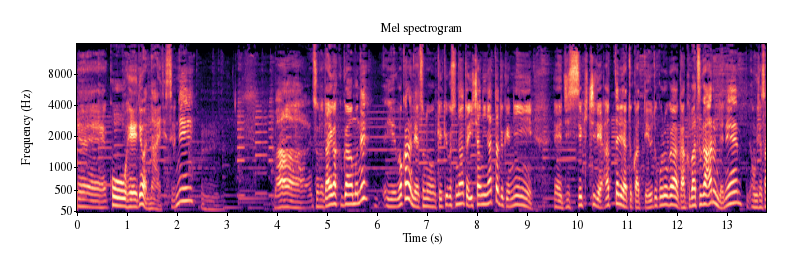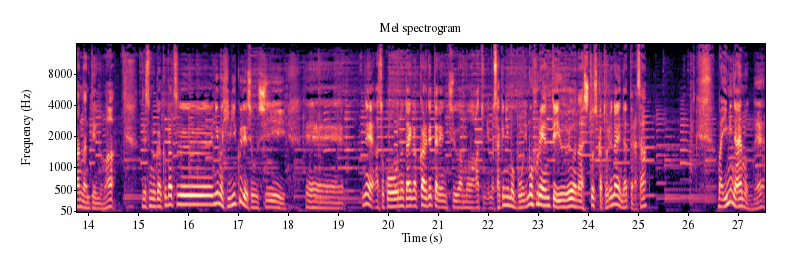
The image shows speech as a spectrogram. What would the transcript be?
え、公平ではないですよね。うん。まあその大学側もね分かるんでその結局その後医者になった時に、えー、実績値であったりだとかっていうところが学罰があるんでねお医者さんなんていうのは。でその学罰にも響くでしょうし、えー、ね、あそこの大学から出た連中はもう後にも先にも棒にも触れんっていうような人しか取れないんだったらさまあ意味ないもんね。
